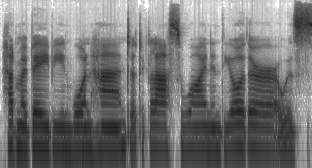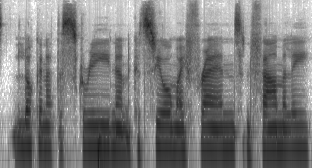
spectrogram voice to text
had my baby in one hand, had a glass of wine in the other. I was looking at the screen and could see all my friends and family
